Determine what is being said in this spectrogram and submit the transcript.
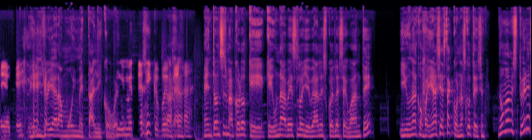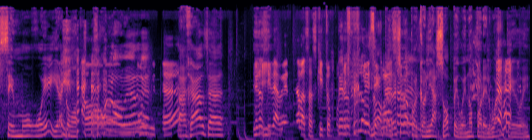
Eh, ok. y yo ya era muy metálico, güey. Muy metálico, pues. Ajá. Ajá. Entonces me acuerdo que, que una vez lo llevé a la escuela ese guante y una compañera así hasta con asco te dicen, no mames, tú eres emo, güey. Y era como, ¡oh, la verga! Ajá, o sea. Pero y- sí, de haber, dabas asquito. Pero tú lo- no, pero eso era porque olía a sope, güey, no por el guante, güey.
